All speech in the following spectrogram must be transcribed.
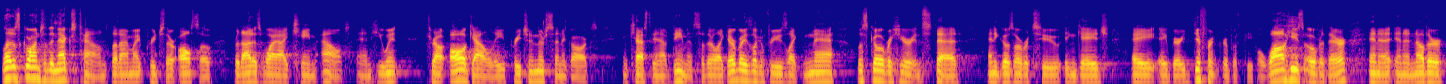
Let us go on to the next towns, that I might preach there also, for that is why I came out. And he went throughout all Galilee, preaching in their synagogues and casting out demons. So they're like, everybody's looking for you. He's like, nah, let's go over here instead and he goes over to engage a, a very different group of people. While he's over there in, a, in another,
